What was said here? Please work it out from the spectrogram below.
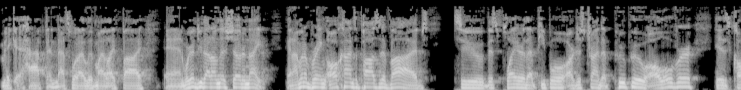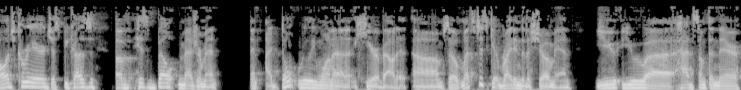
make it happen. That's what I live my life by. And we're going to do that on this show tonight. And I'm going to bring all kinds of positive vibes to this player that people are just trying to poo poo all over his college career just because of his belt measurement. and I don't really want to hear about it. Um, so let's just get right into the show, man. You, you, uh, had something there,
